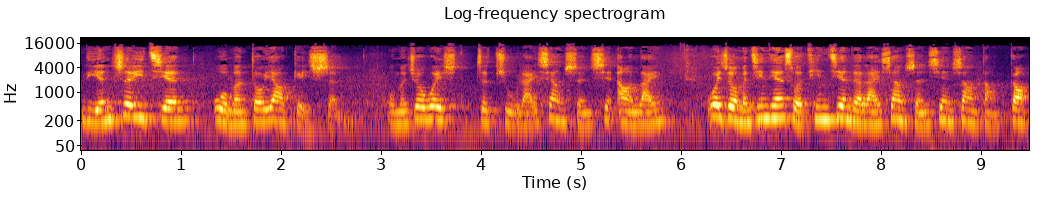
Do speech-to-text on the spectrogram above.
连这一间我们都要给神，我们就为着主来向神献啊，来为着我们今天所听见的来向神献上祷告。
